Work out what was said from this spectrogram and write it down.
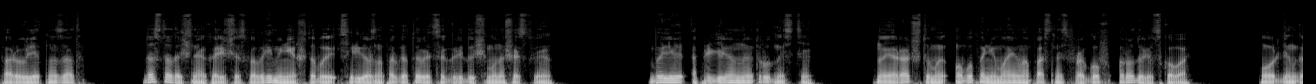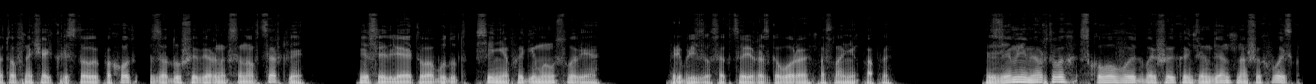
пару лет назад. Достаточное количество времени, чтобы серьезно подготовиться к грядущему нашествию. Были определенные трудности, но я рад, что мы оба понимаем опасность врагов рода людского. Орден готов начать крестовый поход за души верных сынов церкви, если для этого будут все необходимые условия. Приблизился к цели разговора посланник папы. Земли мертвых сковывают большой контингент наших войск,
